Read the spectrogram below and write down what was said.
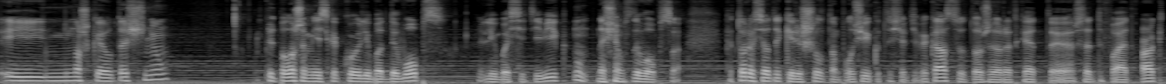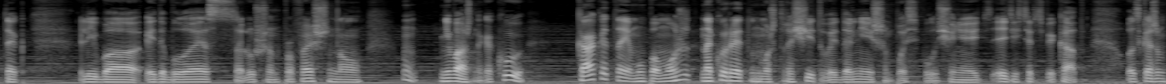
и немножко я уточню предположим, есть какой-либо DevOps, либо сетевик, ну, начнем с DevOps, который все-таки решил там получить какую-то сертификацию, тоже Red Hat э, Certified Architect, либо AWS Solution Professional, ну, неважно какую, как это ему поможет, на какой рейд он может рассчитывать в дальнейшем после получения этих сертификатов. Вот, скажем,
